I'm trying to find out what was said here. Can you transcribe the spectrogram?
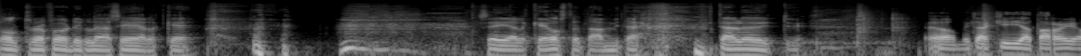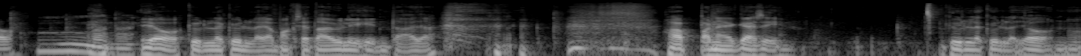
Old Traffordille ja sen jälkeen, sen jälkeen ostetaan mitä, mitä löytyy. Joo, mitä Kiia tarjoaa. No, no. Joo, kyllä, kyllä, ja maksetaan ylihintaa ja happanee käsi. Kyllä, kyllä, joo, no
